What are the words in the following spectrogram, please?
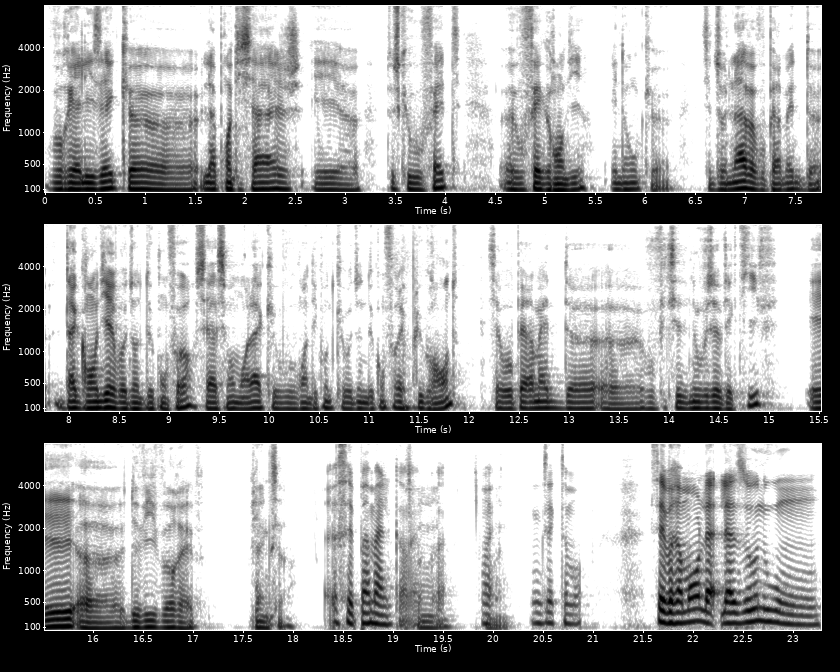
vous réalisez que euh, l'apprentissage et euh, tout ce que vous faites vous fait grandir. Et donc, cette zone-là va vous permettre d'agrandir votre zone de confort. C'est à ce moment-là que vous vous rendez compte que votre zone de confort est plus grande. Ça va vous permettre de vous fixer de nouveaux objectifs et de vivre vos rêves. Rien que ça. C'est pas mal quand pas même. mal. quoi. C'est pas Ouais. mal. Exactement. C'est vraiment la, la zone où on,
